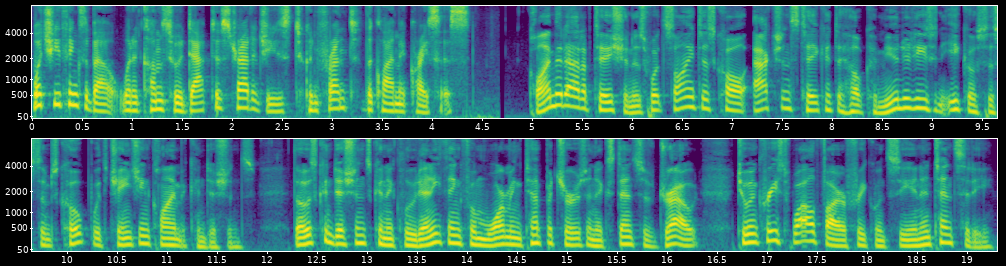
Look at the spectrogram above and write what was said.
what she thinks about when it comes to adaptive strategies to confront the climate crisis. Climate adaptation is what scientists call actions taken to help communities and ecosystems cope with changing climate conditions. Those conditions can include anything from warming temperatures and extensive drought to increased wildfire frequency and intensity.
